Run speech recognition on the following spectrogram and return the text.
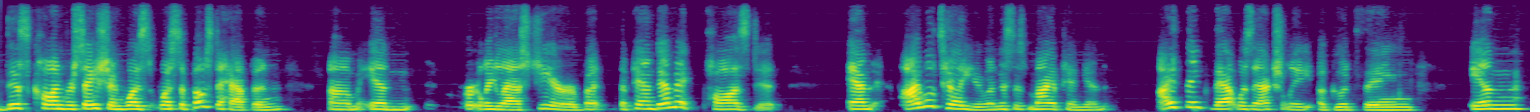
this conversation was was supposed to happen um, in early last year, but the pandemic paused it. And I will tell you, and this is my opinion, I think that was actually a good thing in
